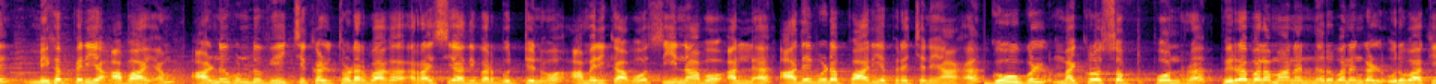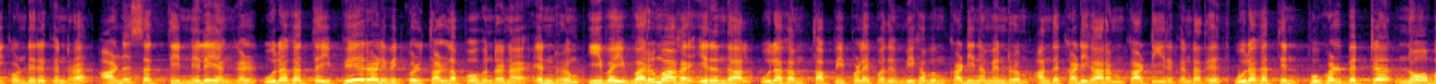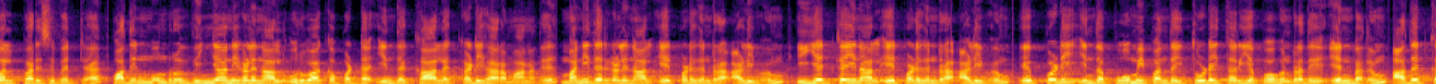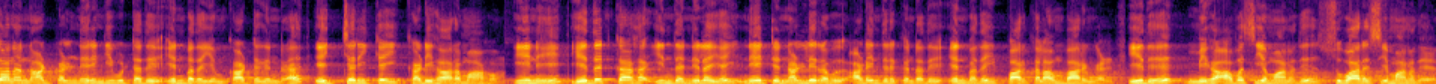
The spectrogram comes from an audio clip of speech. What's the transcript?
மிகப்பெரிய அபாயம். அணுகுண்டு வீச்சுக்கள் தொடர்பாக ரஷ்ய அதிபர் புட்டினோ அமெரிக்காவோ சீனாவோ அல்ல அதைவிட பாரிய பிரச்சனையாக கூகுள் மைக்ரோசாப்ட் போன்ற பிரபலமான நிறுவனங்கள் உருவாக்கி கொண்டிருக்கின்ற அணுசக்தி நிலையங்கள் உலகத்தை பேரழிவிற்குள் தள்ளப் போகின்றன என்றும் இவை வருமாக இருந்தால் உலகம் தப்பி பிழைப்பது மிகவும் கடினம் என்றும் அந்த கடிகாரம் காட்டியிருக்கின்றது. உலகத்தின் புகழ்பெற்ற நோபல் பரிசு பெற்ற பதிமூன்று விஞ்ஞானிகளினால் உருவாக்கப்பட்ட இந்த கால கடிகாரமானது மனிதர்களினால் ஏற்படுகின்ற அழிவும் இயற்கையினால் ஏற்படுகின்ற அழிவும் எப்படி இந்த பூமி பந்தை துடைத்தறிய போகின்றது என்பதும் அது அதற்கான நாட்கள் நெருங்கிவிட்டது என்பதையும் காட்டுகின்ற எச்சரிக்கை கடிகாரம் ஆகும் இனி எதற்காக இந்த நிலையை நேற்று நள்ளிரவு அடைந்திருக்கின்றது என்பதை பார்க்கலாம் பாருங்கள். இது மிக அவசியமானது சுவாரஸ்யமானது.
